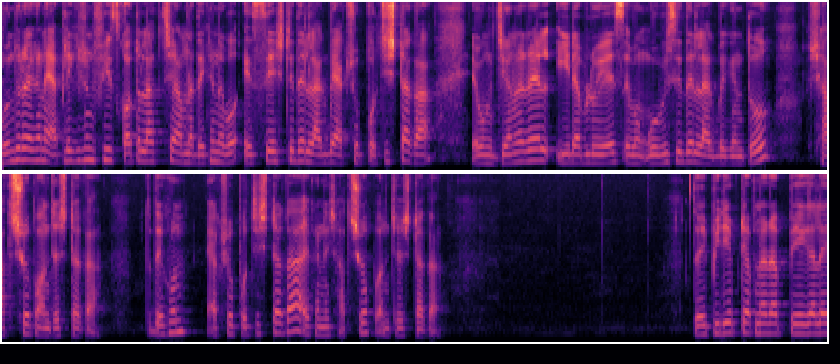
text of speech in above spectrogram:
বন্ধুরা, এখানে অ্যাপ্লিকেশন ফিস কত লাগছে আমরা দেখে নেব। এসসি এসটিদের লাগবে একশো পঁচিশ টাকা এবং জেনারেল ইডাব্লিউএস এবং ওবিসিদের লাগবে কিন্তু সাতশো পঞ্চাশ টাকা। তো দেখুন, একশো পঁচিশ টাকা, এখানে সাতশো পঞ্চাশ টাকা। তো এই পিডিএফটি আপনারা পেয়ে গেলে,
